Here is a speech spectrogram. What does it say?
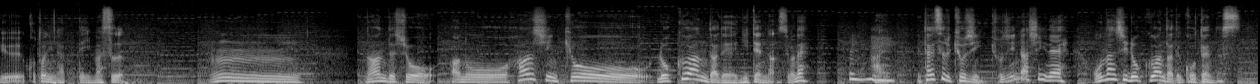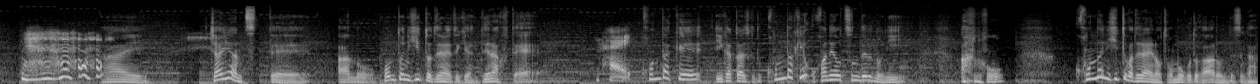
いうことになっています。うーん。なんでしょう、あのー阪神、今日6安打で2点なんですよね、はい、対する巨人、巨人らしいね、同じ6安打で5点です。はい、ジャイアンツってあの本当にヒット出ないときは出なくて、はい。こんだけ言い方ですけど、こんだけお金を積んでるのに、あのこんなにヒットが出ないのと思うことがあるんですが、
